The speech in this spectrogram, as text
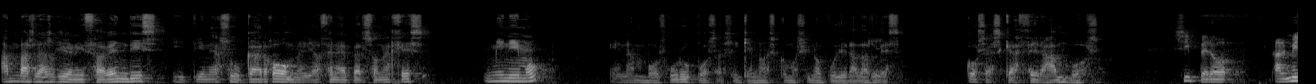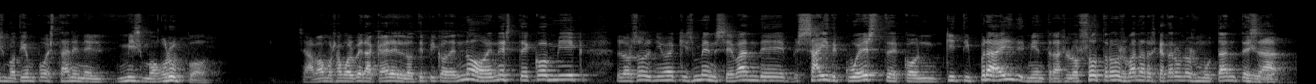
ambas las guioniza Bendis y tiene a su cargo media docena de personajes mínimo en ambos grupos, así que no es como si no pudiera darles cosas que hacer a ambos. Sí, pero al mismo tiempo están en el mismo grupo. O sea, vamos a volver a caer en lo típico de no, en este cómic los All New X-Men se van de side quest con Kitty Pride, mientras los otros van a rescatar unos mutantes a...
